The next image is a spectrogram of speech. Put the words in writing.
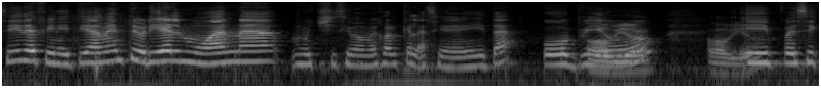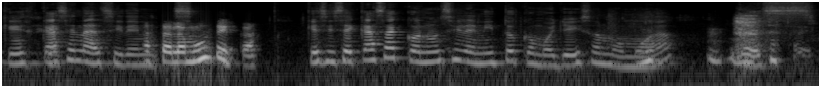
Sí, definitivamente Uriel Moana, muchísimo mejor que la sirenita. Obvio. Obvio. Obvio. Y pues sí, que casen al sirenito. Hasta la música. Que si se casa con un sirenito como Jason Momoa, pues,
